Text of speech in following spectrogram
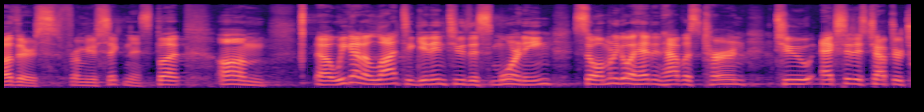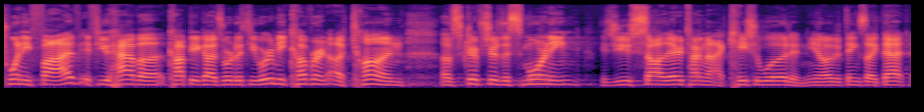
others from your sickness. But um, uh, we got a lot to get into this morning, so I'm going to go ahead and have us turn to Exodus chapter 25. If you have a copy of God's Word with you, we're going to be covering a ton of scripture this morning, as you saw there, talking about acacia wood and you know other things like that.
